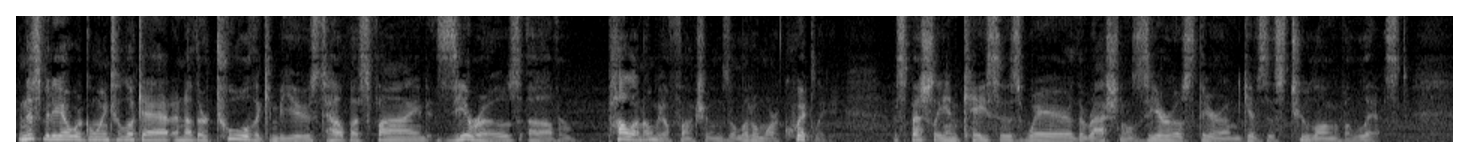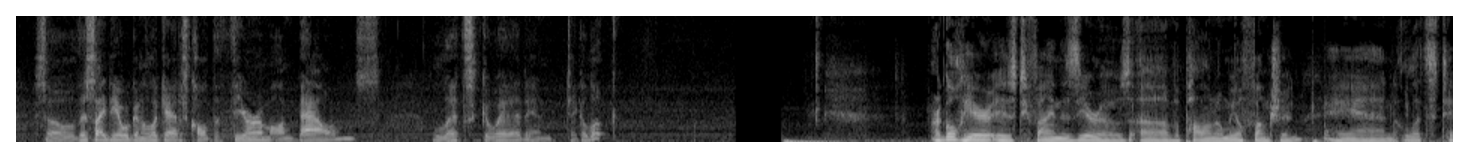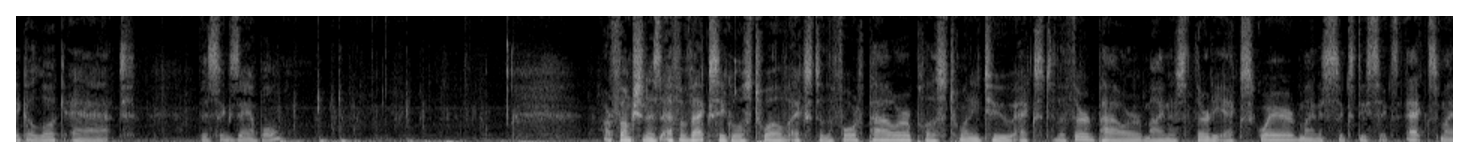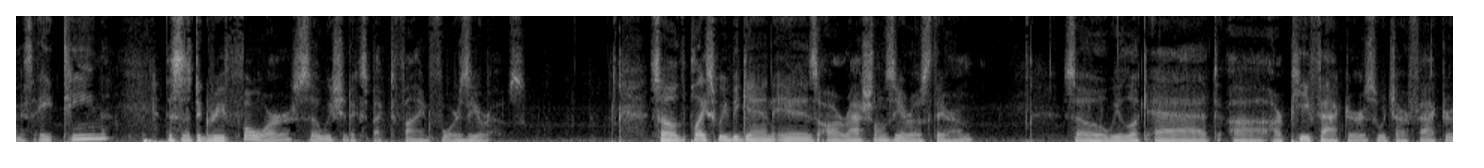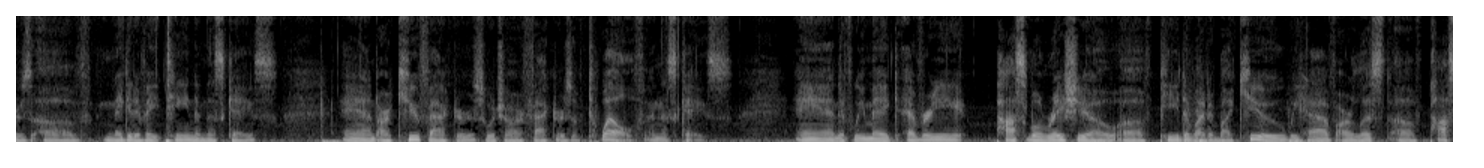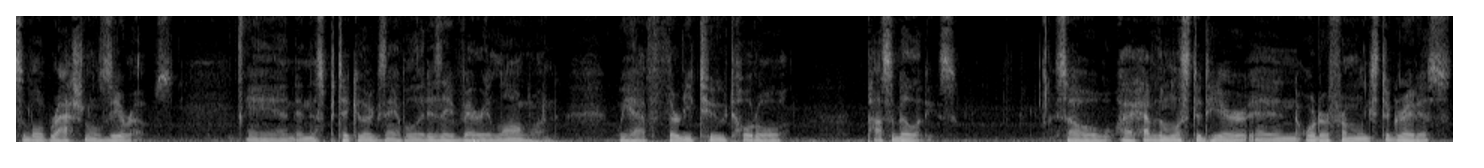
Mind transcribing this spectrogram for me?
In this video, we're going to look at another tool that can be used to help us find zeros of polynomial functions a little more quickly, especially in cases where the rational zeros theorem gives us too long of a list. So this idea we're going to look at is called the theorem on bounds. Let's go ahead and take a look. Our goal here is to find the zeros of a polynomial function and let's take a look at this example. Our function is f of x equals 12x to the fourth power plus 22x to the third power minus 30x squared minus 66x minus 18. This is degree 4, so we should expect to find four zeros. So the place we begin is our rational zeros theorem. So we look at uh, our p factors, which are factors of negative 18 in this case, and our q factors, which are factors of 12 in this case. And if we make every possible ratio of p divided by q, we have our list of possible rational zeros. And in this particular example, it is a very long one. We have 32 total possibilities. So I have them listed here in order from least to greatest.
